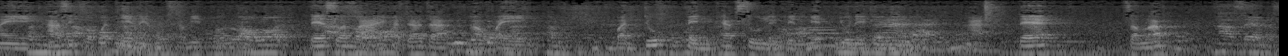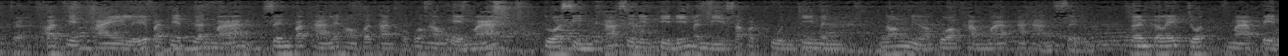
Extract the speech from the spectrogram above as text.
ใน 50กว่าประเทศในหกทวีปทั่วโลกแต่ส่วนหลายเขาเจ้าจะเอาไปบรรจุเป็นแคปซูลหรือเป็นเม็ดอยู่ในถุงอะแต่สำหรับประเทศไทยหรือประเทศเพื่อนบ้าน ซึ่งประธานและรองประธานของพวกเราเห็นมาตัวสินค้าเซนิตีนี้มันมีสรรพคุณที่มันนอกเหนือกว่าคำว่าอาหารเสริมเพิ่นก็เลยจดมาเป็น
